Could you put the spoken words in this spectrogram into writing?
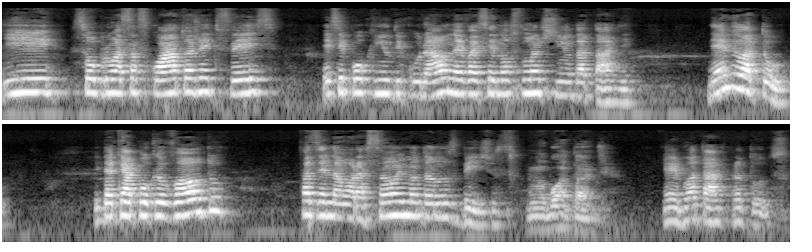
E sobrou essas quatro, a gente fez esse pouquinho de curau, né? Vai ser nosso lanchinho da tarde. Né, meu ator? E daqui a pouco eu volto fazendo a oração e mandando os beijos. Uma boa tarde. É, boa tarde para todos.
